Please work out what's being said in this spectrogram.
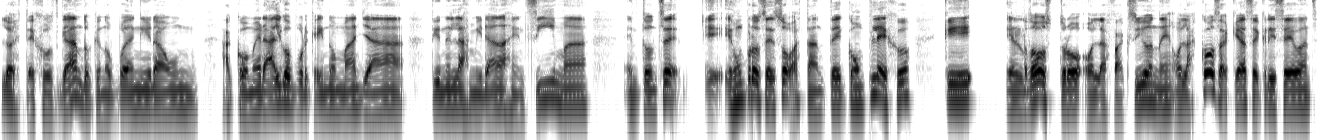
lo esté juzgando, que no pueden ir aún a comer algo porque ahí nomás ya tienen las miradas encima. Entonces, e, es un proceso bastante complejo que el rostro o las facciones o las cosas que hace Chris Evans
